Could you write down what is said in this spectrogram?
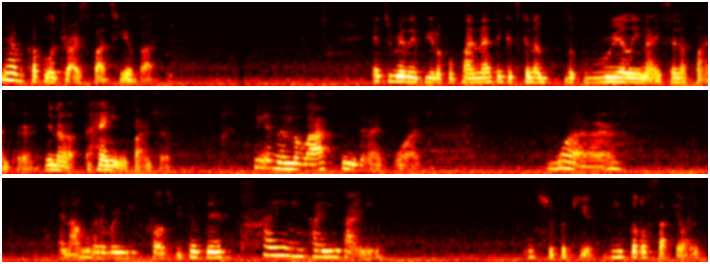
I have a couple of dry spots here but it's really a beautiful plant and I think it's gonna look really nice in a planter in a hanging planter Okay, and then the last thing that I bought were, and I'm going to bring these close because they're tiny, tiny, tiny. It's super cute. These little succulents.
